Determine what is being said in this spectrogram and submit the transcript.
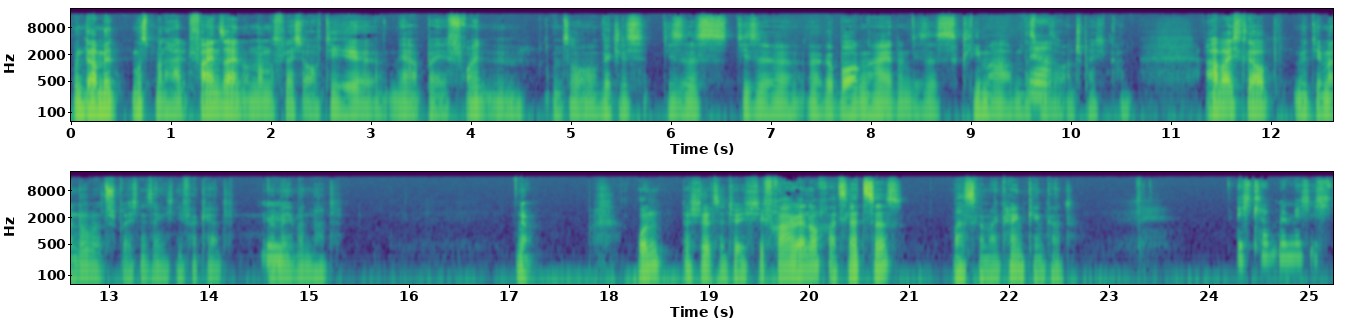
Und damit muss man halt fein sein und man muss vielleicht auch die, ja, bei Freunden und so wirklich dieses, diese äh, Geborgenheit und dieses Klima haben, dass Ja. man das auch ansprechen kann. Aber ich glaube, mit jemandem darüber zu sprechen, ist eigentlich nie verkehrt, wenn Mhm. man jemanden hat. Ja. Und da stellt sich natürlich die Frage noch als letztes, was, wenn man keinen Kink hat? Ich glaube nämlich, ich,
